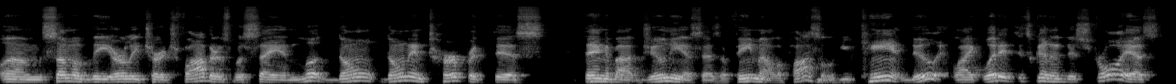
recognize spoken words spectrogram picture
um, some of the early church fathers was saying, "Look, don't don't interpret this thing about Junius as a female apostle. You can't do it. Like what it, it's going to destroy us."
